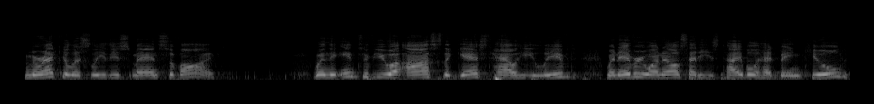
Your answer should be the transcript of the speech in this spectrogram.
Miraculously, this man survived. When the interviewer asked the guest how he lived when everyone else at his table had been killed,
